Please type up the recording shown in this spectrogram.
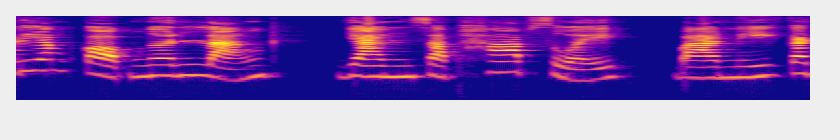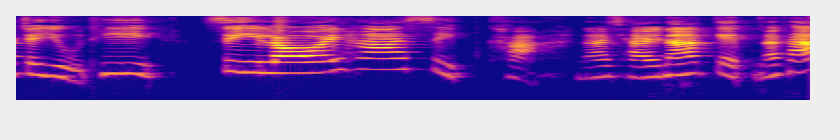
เลี่ยมกรอบเงินหลัง ยันสภาพสวย บานนี้ก็จะอยู่ที่ 450 ค่ะนะใช้น้าเก็บนะคะ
